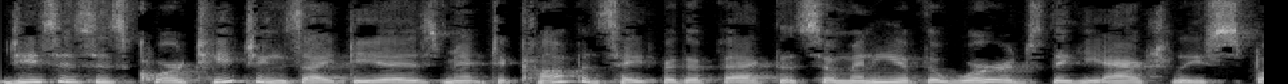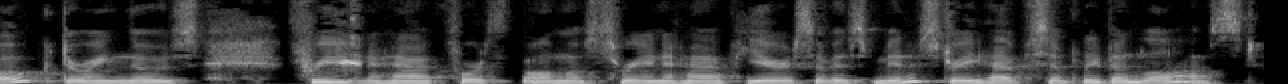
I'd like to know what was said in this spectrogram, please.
Jesus' core teachings idea is meant to compensate for the fact that so many of the words that he actually spoke during those three and a half, or almost three and a half years of his ministry have simply been lost.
